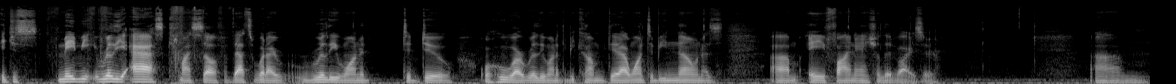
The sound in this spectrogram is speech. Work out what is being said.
it just made me really ask myself if that's what I really wanted to do or who I really wanted to become. Did I want to be known as um, a financial advisor? Um,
